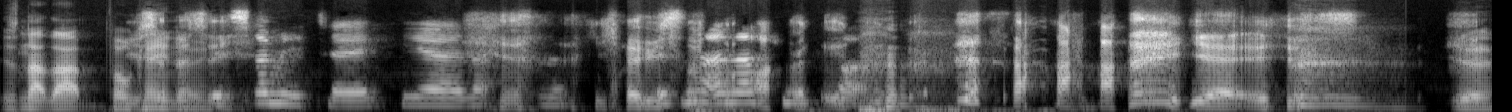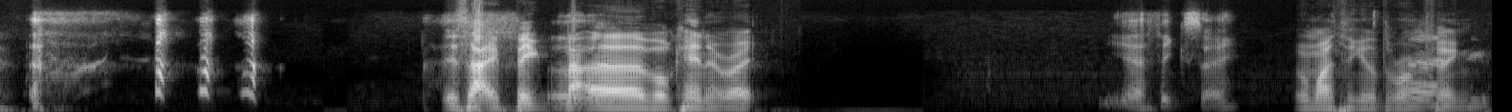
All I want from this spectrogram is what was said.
isn't that that volcano? Yosemite. Yosemite, yeah, that's. uh, Yosemite. Isn't that a national park? yeah, it is. yeah. Is that a big Uh, uh, volcano, right? Yeah, I think so. Or am I thinking of the wrong Uh, thing?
